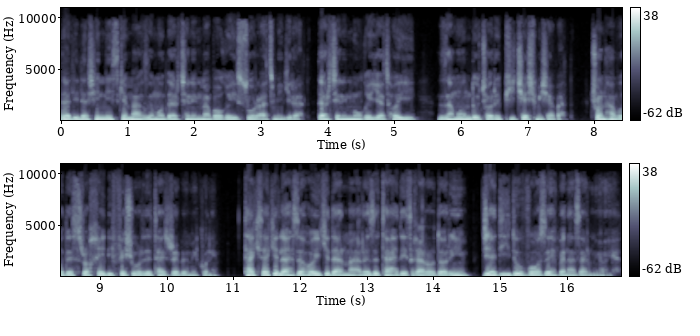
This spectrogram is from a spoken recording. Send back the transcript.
دلیلش این نیست که مغز ما در چنین مواقعی سرعت می گیرد. در چنین موقعیت هایی زمان دچار پیچش می شود. چون حوادث را خیلی فشرده تجربه می کنیم. تک تک لحظه هایی که در معرض تهدید قرار داریم جدید و واضح به نظر می آید.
